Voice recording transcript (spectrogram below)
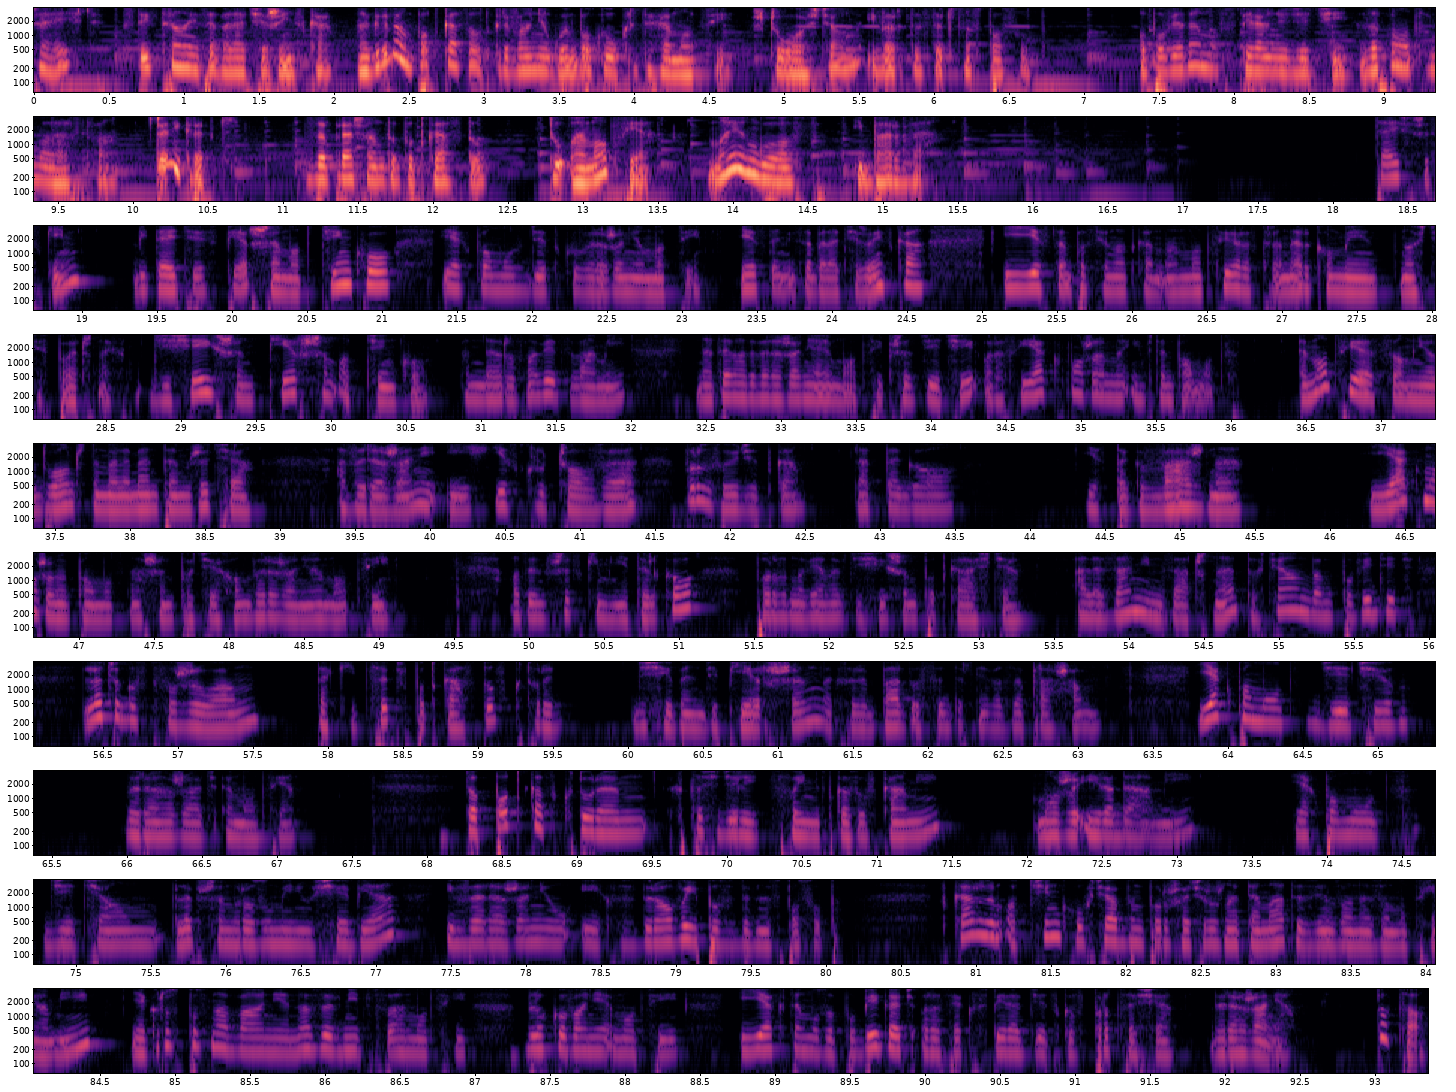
Cześć, z tej strony Izabela Cieszyńska. Nagrywam podcast o odkrywaniu głęboko ukrytych emocji z i w artystyczny sposób. Opowiadam o wspieraniu dzieci za pomocą malarstwa, czyli kredki. Zapraszam do podcastu. Tu emocje mają głos i barwę. Cześć wszystkim. Witajcie w pierwszym odcinku Jak pomóc dziecku w wyrażeniu emocji. Jestem Izabela Cierzyńska i jestem pasjonatką emocji oraz trenerką umiejętności społecznych. W dzisiejszym pierwszym odcinku będę rozmawiać z Wami na temat wyrażania emocji przez dzieci oraz jak możemy im w tym pomóc. Emocje są nieodłącznym elementem życia, a wyrażanie ich jest kluczowe w rozwoju dziecka. Dlatego jest tak ważne, jak możemy pomóc naszym pociechom w wyrażaniu emocji. O tym wszystkim nie tylko porozmawiamy w dzisiejszym podcaście. Ale zanim zacznę, to chciałam Wam powiedzieć, dlaczego stworzyłam taki cykl podcastów, który dzisiaj będzie pierwszym, na który bardzo serdecznie Was zapraszam. Jak pomóc dzieciom wyrażać emocje? To podcast, którym chcę się dzielić swoimi wskazówkami, może i radami, jak pomóc dzieciom w lepszym rozumieniu siebie i wyrażeniu ich w zdrowy i pozytywny sposób. W każdym odcinku chciałabym poruszać różne tematy związane z emocjami, jak rozpoznawanie, nazewnictwo emocji, blokowanie emocji i jak temu zapobiegać oraz jak wspierać dziecko w procesie wyrażania. To co?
